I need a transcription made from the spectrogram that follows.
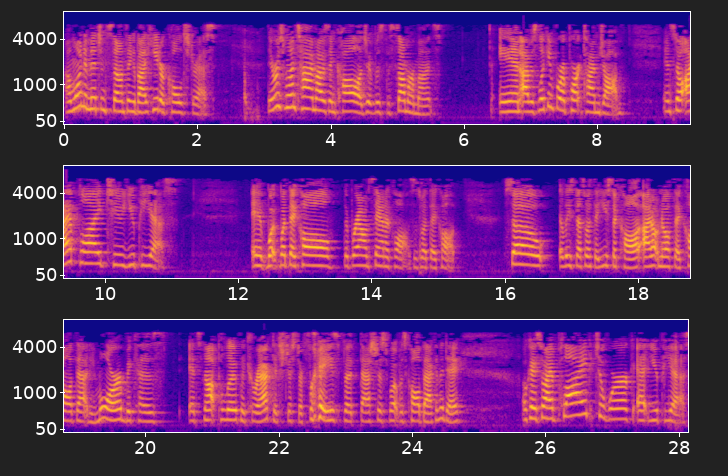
I want to mention something about heat or cold stress. There was one time I was in college. It was the summer months, and I was looking for a part-time job. And so I applied to UPS. It, what, what they call the brown Santa Claus is what they call it. So, at least that's what they used to call it. I don't know if they call it that anymore because it's not politically correct. It's just a phrase, but that's just what was called back in the day. Okay, so I applied to work at UPS.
